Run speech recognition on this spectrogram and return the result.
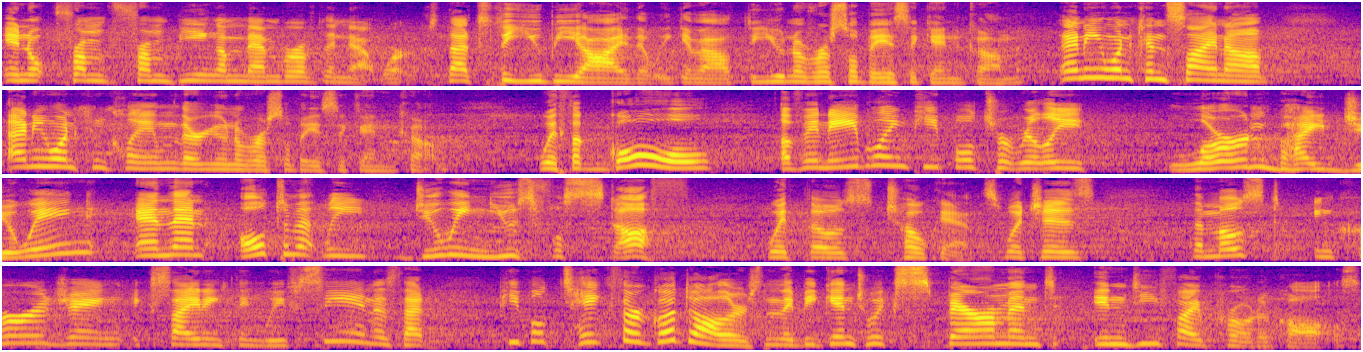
in, from, from being a member of the network. That's the UBI that we give out, the Universal Basic Income. Anyone can sign up, anyone can claim their Universal Basic Income with a goal of enabling people to really learn by doing and then ultimately doing useful stuff with those tokens, which is the most encouraging, exciting thing we've seen is that people take their good dollars and they begin to experiment in DeFi protocols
